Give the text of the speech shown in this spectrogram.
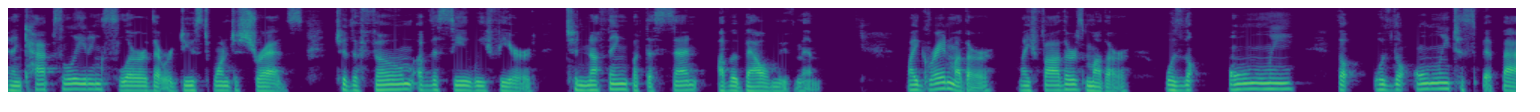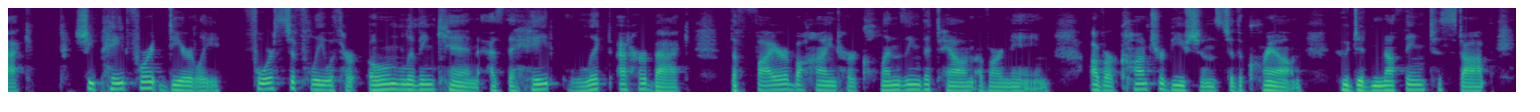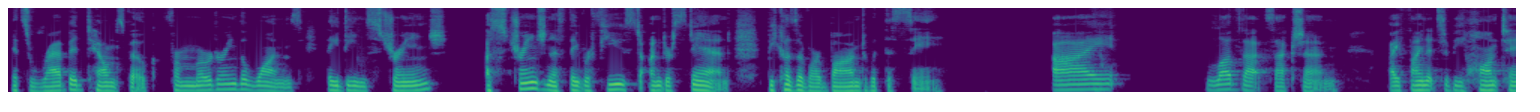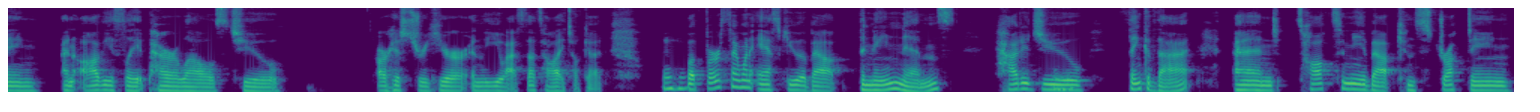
an encapsulating slur that reduced one to shreds, to the foam of the sea we feared, to nothing but the scent of a bowel movement. My grandmother, my father's mother, was the only the, was the only to spit back. She paid for it dearly, forced to flee with her own living kin as the hate licked at her back, the fire behind her cleansing the town of our name, of our contributions to the crown, who did nothing to stop its rabid townsfolk from murdering the ones they deemed strange, a strangeness they refused to understand because of our bond with the sea. I love that section. I find it to be haunting and obviously it parallels to our history here in the US. That's how I took it. Mm-hmm. But first, I want to ask you about the name NIMS. How did you mm-hmm. think of that? And talk to me about constructing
